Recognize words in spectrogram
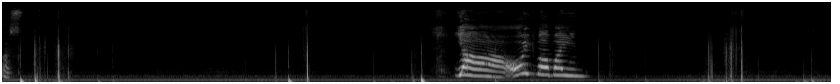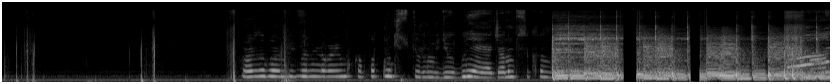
As. Ya oy babayın. Bu arada ben bir bölümde bölümü kapatmak istiyorum videoyu. Bu ne ya canım sıkıldı. Aa?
